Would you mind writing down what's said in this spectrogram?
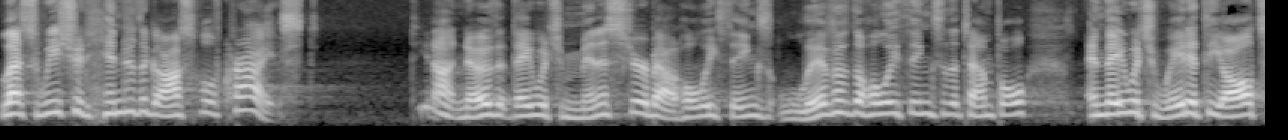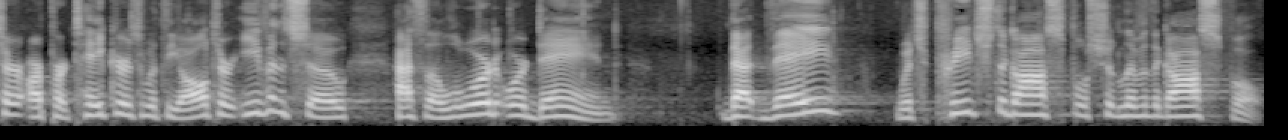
lest we should hinder the gospel of Christ. Do you not know that they which minister about holy things live of the holy things of the temple, and they which wait at the altar are partakers with the altar? Even so hath the Lord ordained that they which preach the gospel should live of the gospel.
